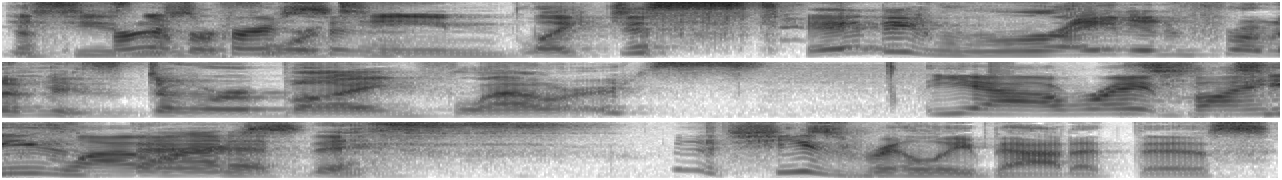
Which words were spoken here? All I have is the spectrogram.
He sees first number person- 14, like, just standing right in front of his door buying flowers. yeah, right, buying She's flowers. bad at this. She's really bad at this.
